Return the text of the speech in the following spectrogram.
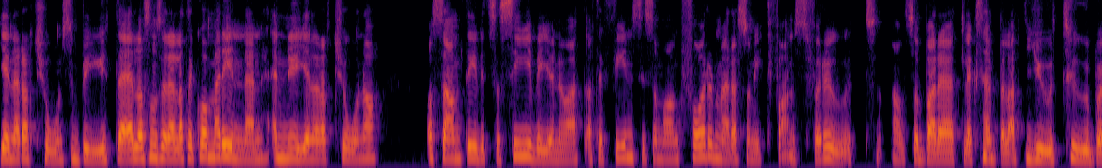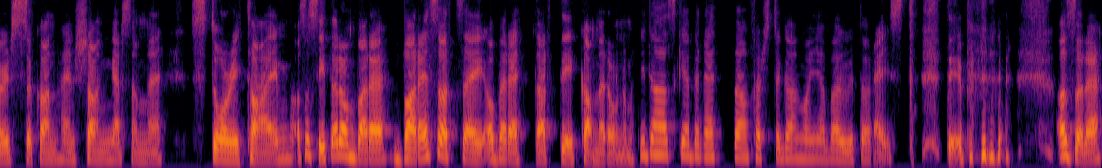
generationsbyte eller som så att det kommer in en, en ny generation och, och samtidigt så ser vi ju nu att, att det finns i så många former som inte fanns förut. Alltså bara till exempel att youtubers så kan ha en genre som är storytime och så sitter de bara, bara så att säga och berättar till kameran om att idag ska jag berätta om första gången jag var ute och rest. Typ. och sådär.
